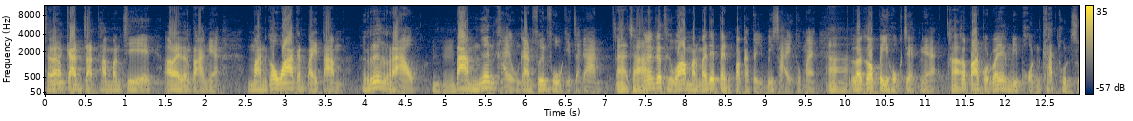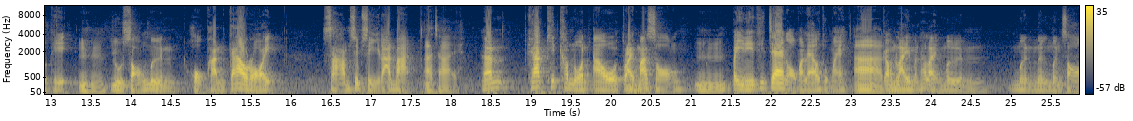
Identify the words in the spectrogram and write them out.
ฉะนั้นการจัดทำบัญชีอะไรต่างๆเนี่ยมันก็ว่ากันไปตามเรื่องราวอือฮึ ตามเงื่อนไขของการฟื้นฟูกิจการอ่าใช่นั่นก็ถือว่ามันไม่ได้เป็นปกติวิสัยถูกไหม อ่า แล้วก็ปี 67 เนี่ย ครับก็ปรากฏว่ายังมีผลขาดทุนสุทธิอือหืออยู่ 26,934 ล้านบาทอ่าใช่ฉะนั้นแค่คิดคำนวณเอาไตรมาสสองอือหือปีนี้ที่แจ้งออกมาแล้วถูกไหมอ่ากำไรมันเท่าไหร่หมื่น หมื่นหนึ่งหมื่นสอง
